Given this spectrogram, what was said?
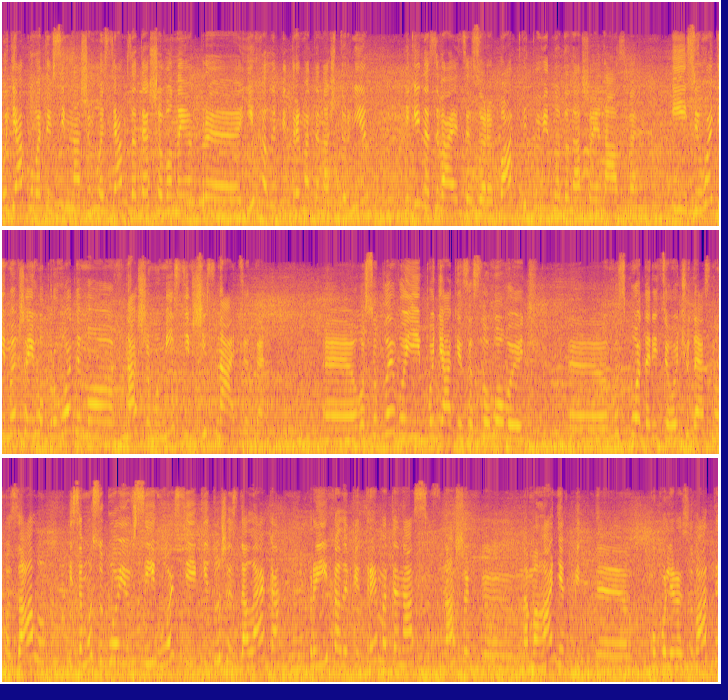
подякувати всім нашим гостям за те, що вони приїхали підтримати наш турнір, який називається Зорепад, відповідно до нашої назви. І сьогодні ми вже його проводимо в нашому місті в 16-те. Е, Особливої подяки заслуговують е, господарі цього чудесного залу і само собою всі гості, які дуже здалека приїхали підтримати нас в наших е, намаганнях під, е, популяризувати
